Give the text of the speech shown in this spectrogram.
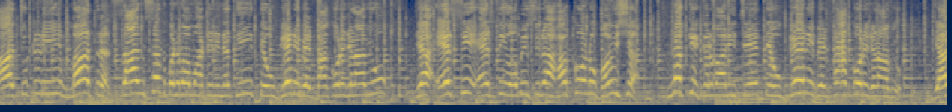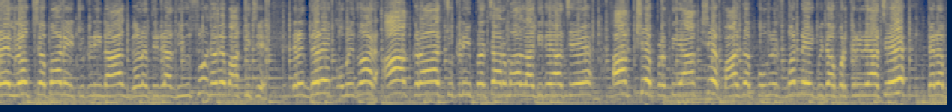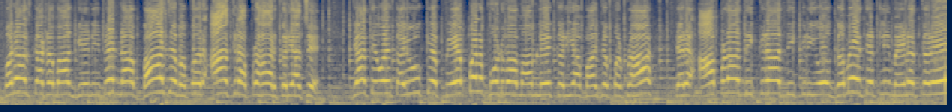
આ ચૂંટણી માત્ર સાંસદ બનવા માટેની નથી, તેવું ગેનીબેન ઠાકોરે જણાવ્યું. જ્યાં એસસી એસટી ઓબીસી ના હકોનું ભવિષ્ય નક્કી કરવાની છે, તેવું ગેનીબેન ઠાકોરે જણાવ્યું. જ્યારે લોકસભાની ચૂંટણીના ગણતરીના દિવસો જ હવે બાકી છે. ત્યારે દરેક ઉમેદવાર આકરા ચૂંટણી પ્રચારમાં લાગી ગયા છે. આક્ષેપ પ્રતિ આક્ષેપ ભાજપ કોંગ્રેસ બંને એકબીજા પર કરી રહ્યા છે. ત્યારે બનાસકાંઠામાં ગેનીબેનના ભાજપ પર આકરા પ્રહાર કર્યા છે. જ્યાં તેઓએ કહ્યું કે પેપર ફોડવા મામલે કર્યા ભાજપ પર પ્રહાર. ત્યારે આપણા દીકરા, દીકરીઓ ગમે તેટલી મહેનત કરે,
